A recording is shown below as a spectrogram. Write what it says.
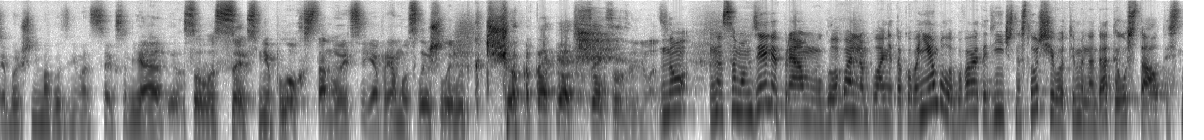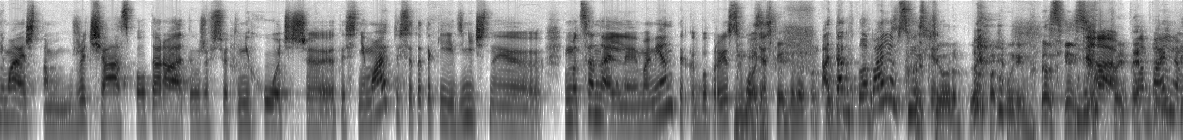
я больше не могу заниматься сексом? Я слово секс мне плохо становится. Я прям услышала и вот к черту опять сексом заниматься. Ну, на самом деле, прям в глобальном плане такого не было. Бывают единичные случаи, вот именно, да, ты устал, ты снимаешь там уже час, полтора, ты уже все, ты не хочешь это снимать. То есть это такие единичные эмоциональные моменты как бы происходят. Ну, можно сказать, давай покурим. А так в глобальном смысле... Давай покурим. Да, в глобальном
